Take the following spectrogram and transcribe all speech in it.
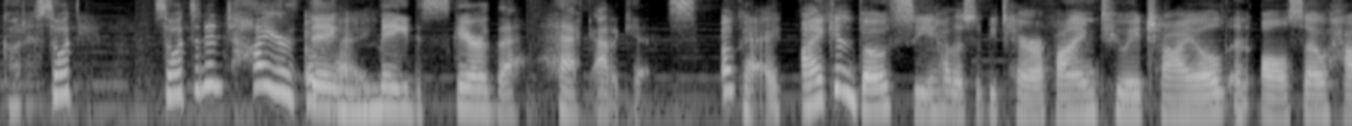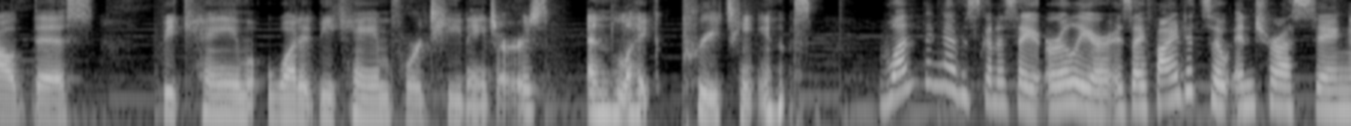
go to." So it's so it's an entire thing Okay. made to scare the heck out of kids. Okay. I can both see how this would be terrifying to a child and also how this became what it became for teenagers and like preteens. One thing I was going to say earlier is I find it so interesting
